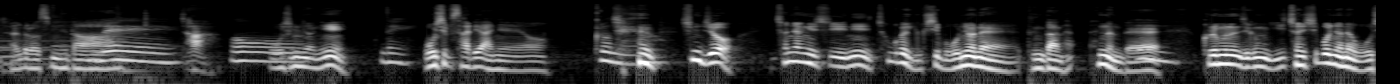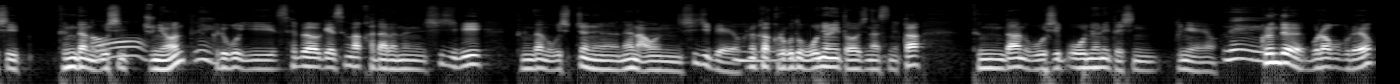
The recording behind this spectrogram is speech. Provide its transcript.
잘 들었습니다. 네. 자, 어, 50년이 네. 50살이 아니에요. 그렇네요. 심지어 천양희 시인이 1965년에 등단했는데 음, 그러면은 지금 2015년에 50 등단 어. 50주년 네. 그리고 이 새벽에 생각하다라는 시집이 등단 50주년에 나온 시집이에요. 그러니까 음. 그러고도 5년이 더 지났으니까 등단 55년이 되신 분이에요. 네. 그런데 뭐라고 그래요?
